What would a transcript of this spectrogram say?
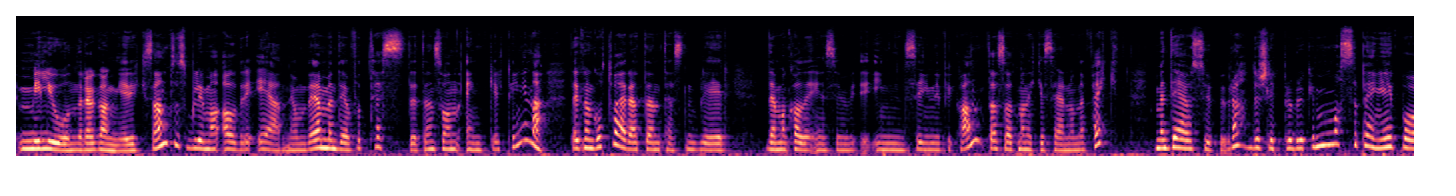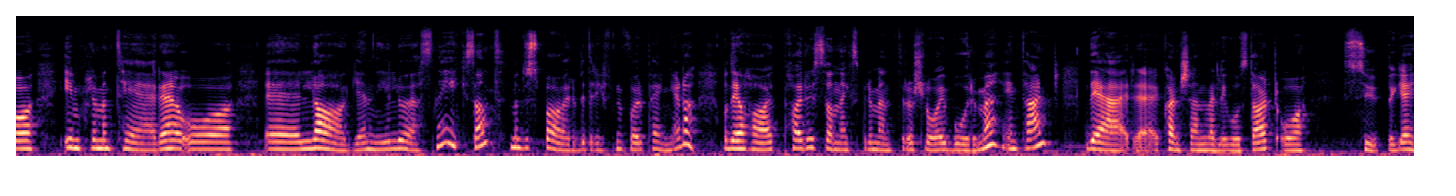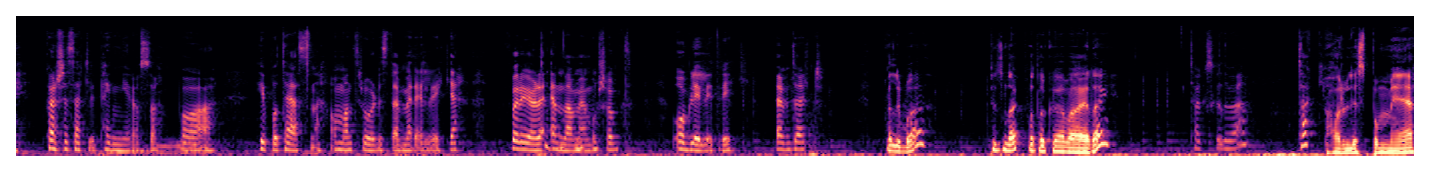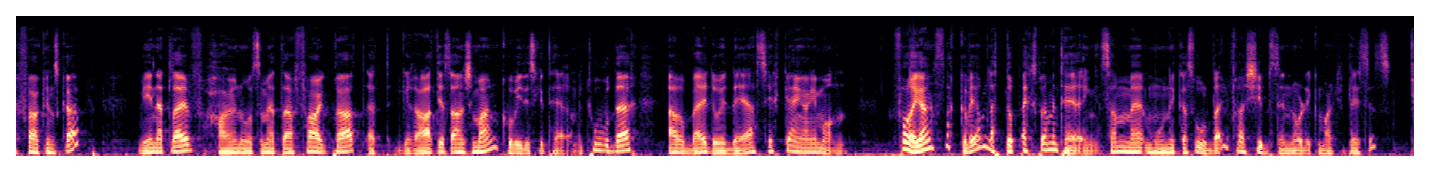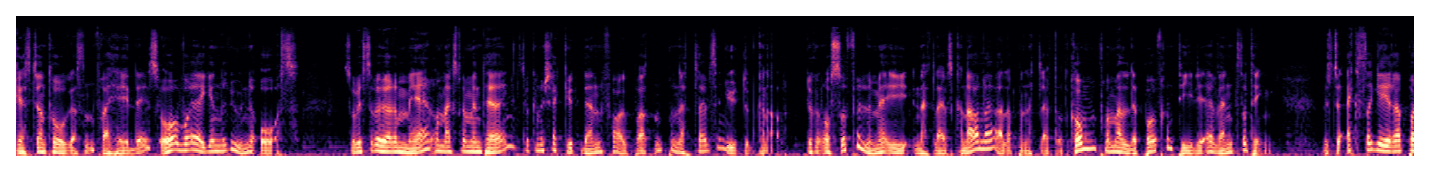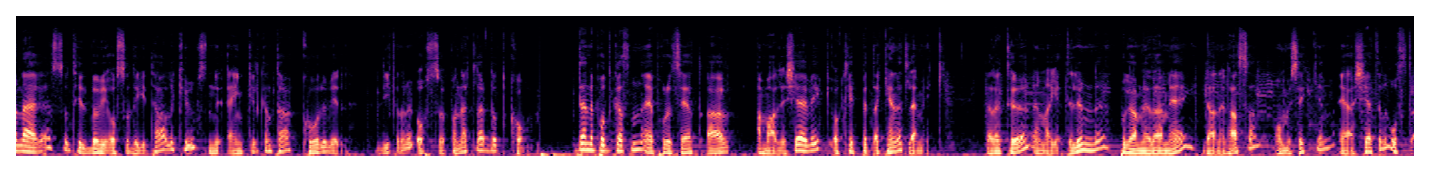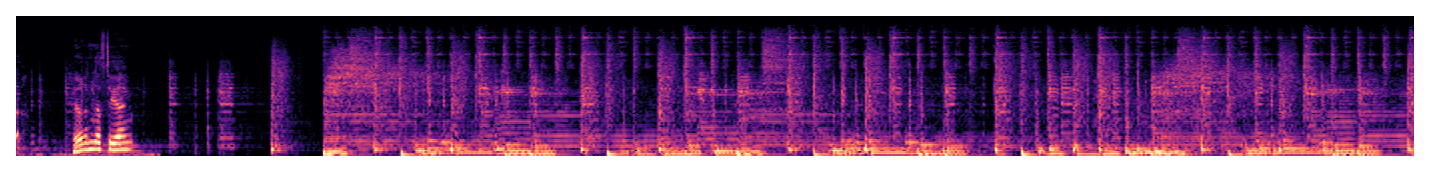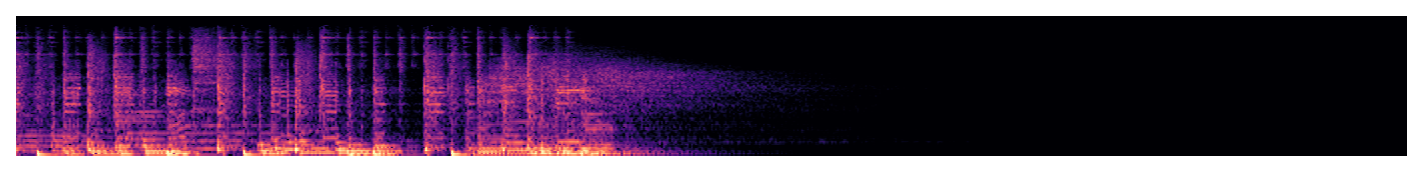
millioner av ganger, ikke sant? og så blir man aldri enig om det. Men det å få testet en sånn enkel ting, da Det kan godt være at den testen blir det man kaller insignifikant, altså at man ikke ser noen effekt. Men det er jo superbra. Du slipper å bruke masse penger på å implementere og eh, lage en ny løsning, ikke sant. Men du sparer bedriften for penger, da. Og det å ha et par sånne eksperimenter å slå i bordet med internt, det er eh, kanskje en veldig god start. og supergøy. Kanskje sette litt penger også på hypotesene, om man tror det stemmer eller ikke. For å gjøre det enda mer morsomt. Og bli litt rik, eventuelt. Veldig bra. Tusen takk for at dere var i dag. Takk skal du ha. Takk. Har du lyst på mer fagkunnskap? Vi i Netlife har jo noe som heter Fagprat, et gratis arrangement hvor vi diskuterer metoder, arbeid og ideer ca. en gang i måneden. Forrige gang snakka vi om nettopp eksperimentering, sammen med Monica Solberg fra Schibsted Nordic Marketplaces, Christian Torgersen fra Heydays og vår egen Rune Aas. Så hvis du vil høre mer om eksperimentering, så kan du sjekke ut den fagpraten på Netlive sin YouTube-kanal. Du kan også følge med i Netlives kanaler eller på netlive.com for å melde på fremtidige events og ting. Hvis du er ekstra gira på å lære, så tilbyr vi også digitale kurs som du enkelt kan ta hvor du vil. De finner du også på netlive.com. Denne podkasten er produsert av Amalie Kjevik og klippet av Kenneth Lemmik. Redaktør er Margrethe Lunde, programleder er meg, Daniel Hassan, og musikken er av Kjetil Rostad. Hør neste gang.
